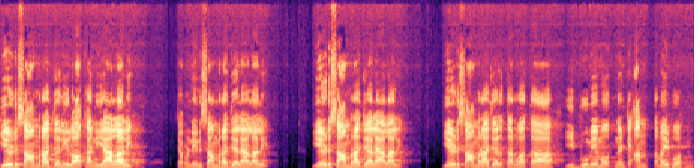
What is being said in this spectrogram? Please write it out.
ఏడు సామ్రాజ్యాలు ఈ లోకాన్ని ఏలాలి. చెప్పండి ఎన్ని సామ్రాజ్యాలు ఏలాలి? ఏడు సామ్రాజ్యాలు ఏలాలి? ఏడు సామ్రాజ్యాల తర్వాత ఈ భూమి ఏమవుతుందంటే అంతమైపోతుంది.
